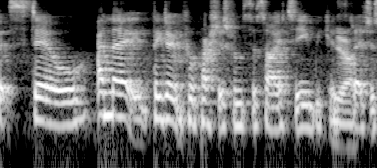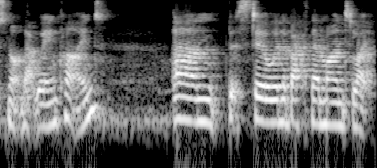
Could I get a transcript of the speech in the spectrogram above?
but still, and they they don't feel pressures from society because Yeah. they're just not that way inclined. Um, but still, in the back of their mind, like,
